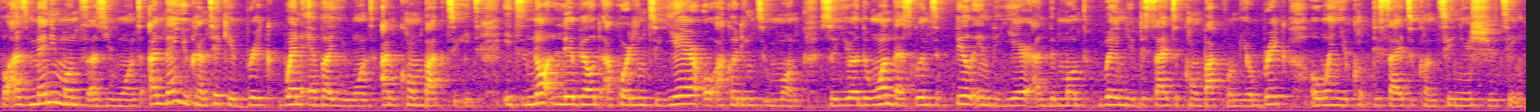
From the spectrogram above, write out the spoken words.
for as many months as you want and then you can take a break whenever you want and come back to it. It's not labeled according to year or according to month. So you're the one that's going to fill in the year and the month when you decide to come back from your break or when you decide to continue shooting.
